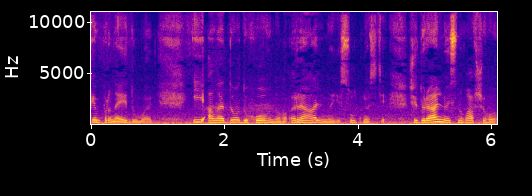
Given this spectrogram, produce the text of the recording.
ким про неї думають. І але до духовного, реальної сутності, чи до реально існувавшого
